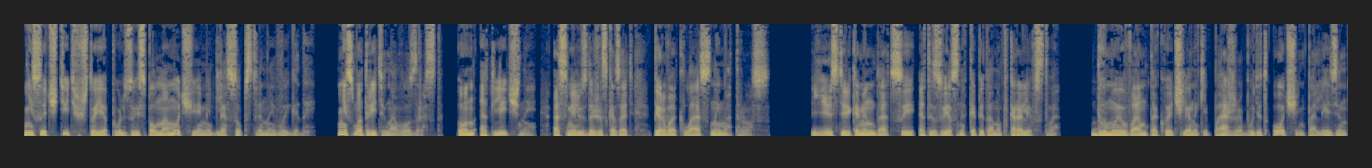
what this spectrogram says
Не сочтите, что я пользуюсь полномочиями для собственной выгоды. Не смотрите на возраст. Он отличный, осмелюсь даже сказать, первоклассный матрос. Есть рекомендации от известных капитанов королевства. Думаю, вам такой член экипажа будет очень полезен,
